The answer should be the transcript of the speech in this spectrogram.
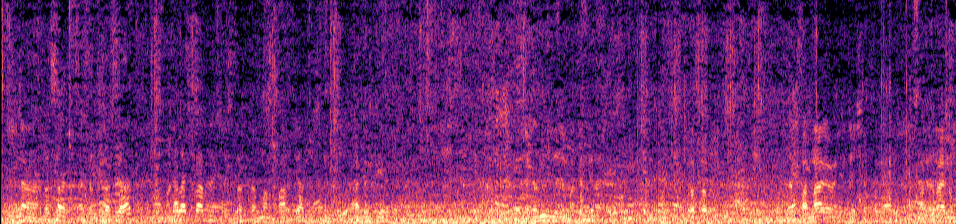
ఈయన ప్రసాద్ ప్రసాద్ కలెక్టర్ ఆఫీస్ ఇస్తారు సార్ మన పార్టీ ఆఫీస్ నుంచి అడ్వకేట్ ప్రసాద్ పన్నాగ వెంకటేశ్వర గారు మంత్రాలయం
